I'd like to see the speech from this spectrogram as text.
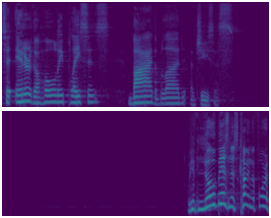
to enter the holy places by the blood of Jesus. We have no business coming before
